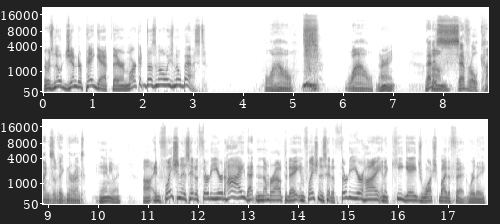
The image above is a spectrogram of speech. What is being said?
There was no gender pay gap there. Market doesn't always know best. Wow. wow. All right. That is Um, several kinds of ignorant. Anyway, uh, inflation has hit a 30 year high. That number out today. Inflation has hit a 30 year high in a key gauge watched by the Fed, where they,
